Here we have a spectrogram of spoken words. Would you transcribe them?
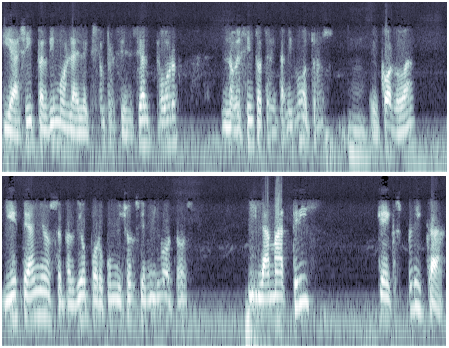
y allí perdimos la elección presidencial por 930 mil votos mm. en Córdoba y este año se perdió por 1.100.000 votos y la matriz que explica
